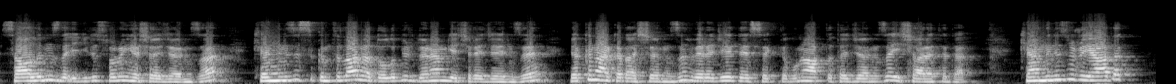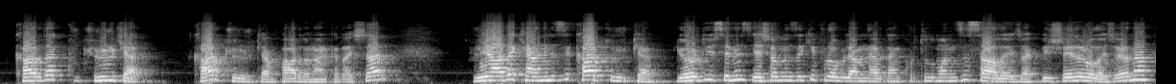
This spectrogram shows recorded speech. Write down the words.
sağlığınızla ilgili sorun yaşayacağınıza, kendinizi sıkıntılarla dolu bir dönem geçireceğinize, yakın arkadaşlarınızın vereceği destekle bunu atlatacağınıza işaret eder. Kendinizi rüyada karda kürürken, kar kürürken pardon arkadaşlar, Rüyada kendinizi kar kürürken gördüyseniz yaşamınızdaki problemlerden kurtulmanızı sağlayacak bir şeyler olacağına,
